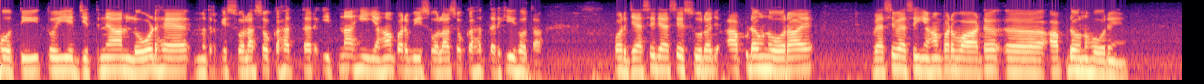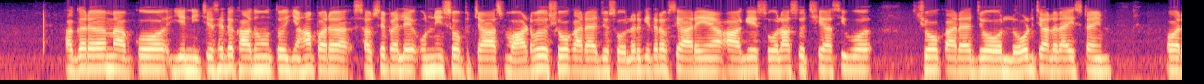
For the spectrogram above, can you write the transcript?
होती तो ये जितना लोड है मतलब कि सोलह इतना ही यहाँ पर भी सोलह ही होता। और जैसे जैसे सूरज अप डाउन हो रहा है वैसे वैसे यहाँ पर वाट अप डाउन हो रहे हैं। अगर मैं आपको ये नीचे से दिखा दूँ तो यहाँ पर सबसे पहले 1950 वाट वो शो कर रहा है, जो सोलर की तरफ़ से आ रहे हैं। आगे सोलह वो शो कर रहा है, जो लोड चल रहा है इस टाइम। और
